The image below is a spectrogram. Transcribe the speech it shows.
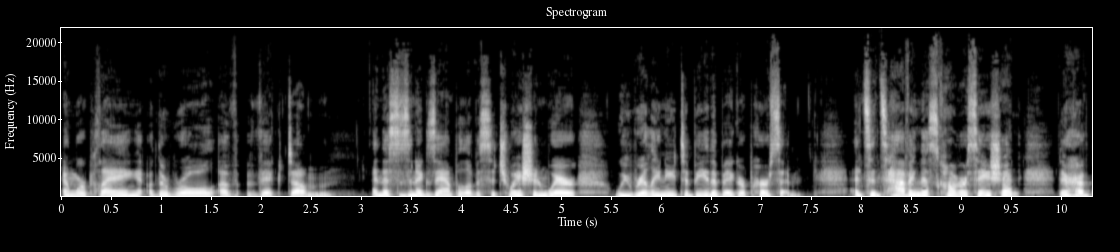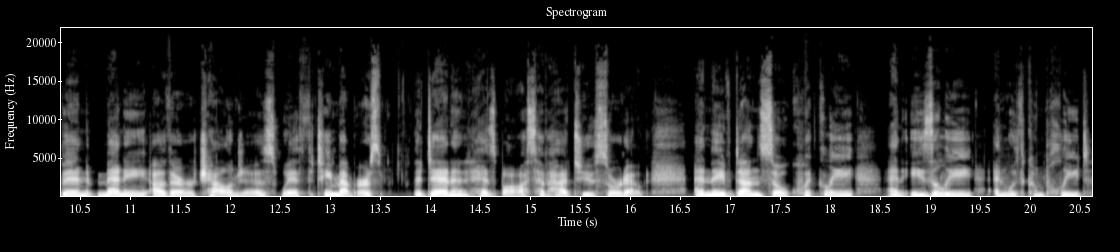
and we're playing the role of victim. And this is an example of a situation where we really need to be the bigger person. And since having this conversation, there have been many other challenges with team members that Dan and his boss have had to sort out. And they've done so quickly and easily and with complete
